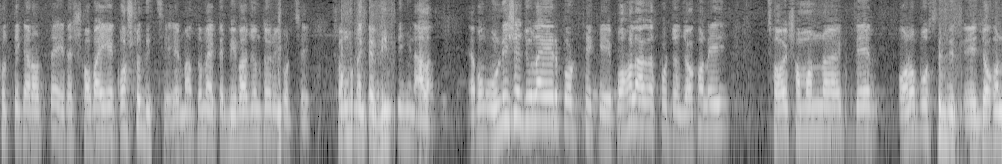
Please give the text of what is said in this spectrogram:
সত্যিকার অর্থে এটা সবাইকে কষ্ট দিচ্ছে। এর মাধ্যমে একটা বিভাজন তৈরি করছে, সম্পূর্ণ একটা ভিত্তিহীন আলাপ। এবং উনিশে জুলাই এর পর থেকে, পহলা আগস্ট পর্যন্ত যখন এই ছয় সমন্বয়কদের অনুপস্থিতিতে, যখন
